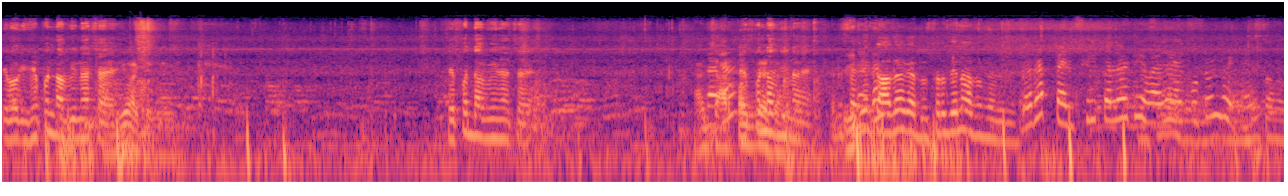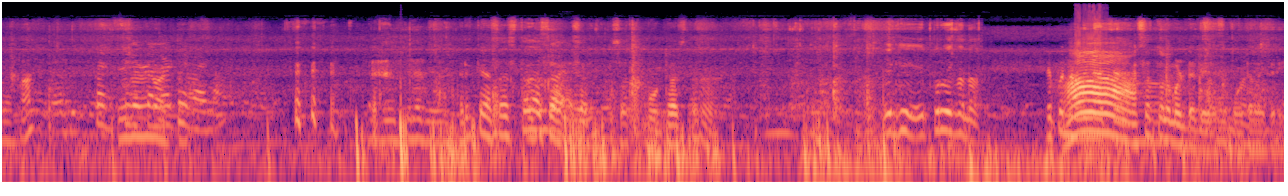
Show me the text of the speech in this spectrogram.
हे बघ हे पण नवीनच आहे. हे पण नवीनच आहे. चार हे पण नवीन आहे. सगळे ताजं काय दुसरं दे ना अजून काहीतरी दादा पेन्सिल कलर ठेवायला हे कुठून भेटेल? हा? पेन्सिल कलर ठेवायला. अरे ते असं असतं ना असं असं असं मोठं असतं ना. हे घे हे पूर्वीचं ना हे पण हा असं तुला म्हणतं ते मोठं काहीतरी.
